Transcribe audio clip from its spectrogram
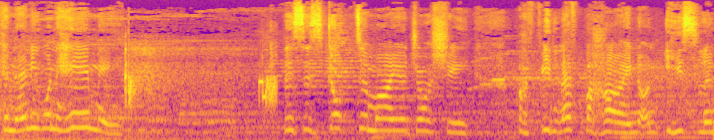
Can anyone hear me? This is Dr. Maya Joshi. I've been left behind on Isla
